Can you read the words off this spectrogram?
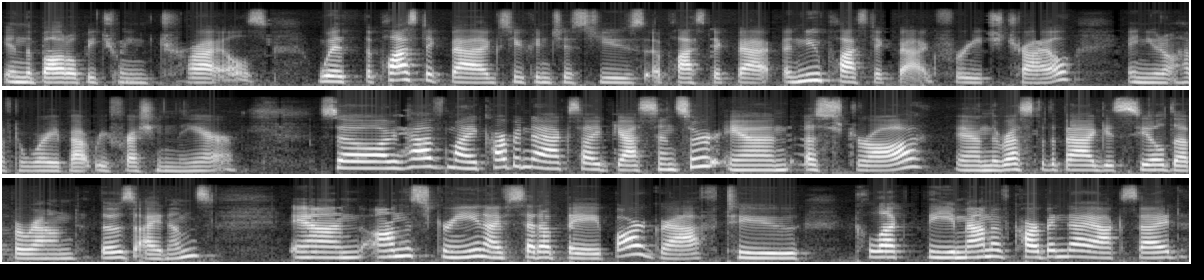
in the bottle between trials. With the plastic bags, you can just use a plastic bag, a new plastic bag for each trial, and you don't have to worry about refreshing the air. So I have my carbon dioxide gas sensor and a straw, and the rest of the bag is sealed up around those items. And on the screen, I've set up a bar graph to collect the amount of carbon dioxide,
